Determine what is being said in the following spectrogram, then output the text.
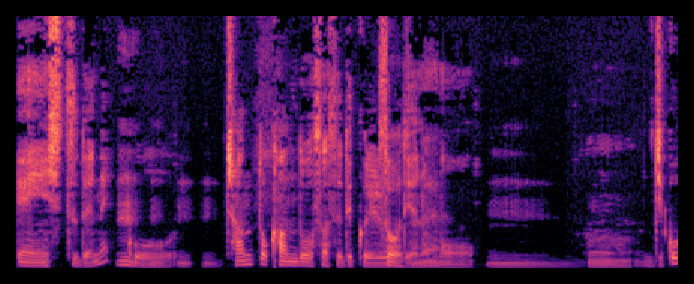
演出でね、うんこう、ちゃんと感動させてくれるっていうのも、うん。うん、自己犠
